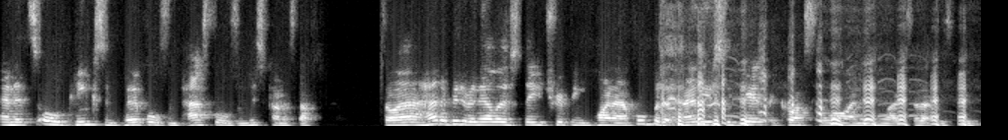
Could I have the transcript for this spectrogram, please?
And it's all pinks and purples and pastels and this kind of stuff. So I had a bit of an LSD tripping pineapple, but it managed to get across the line anyway. So that was good.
